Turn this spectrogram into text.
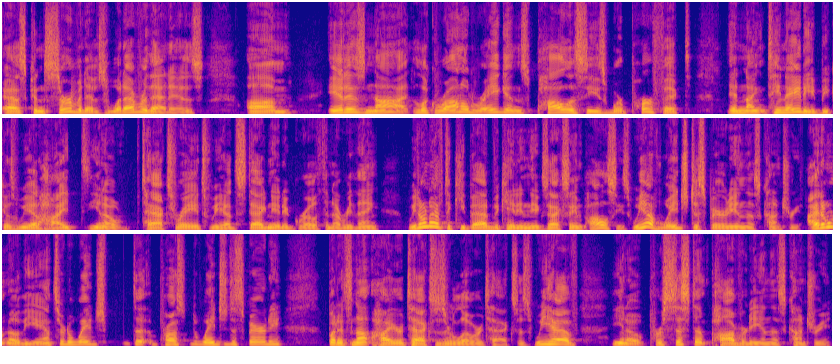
as conservatives, whatever that is. Um, it is not. Look, Ronald Reagan's policies were perfect in 1980 because we had high, you know, tax rates, we had stagnated growth and everything. We don't have to keep advocating the exact same policies. We have wage disparity in this country. I don't know the answer to wage wage disparity, but it's not higher taxes or lower taxes. We have, you know, persistent poverty in this country.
